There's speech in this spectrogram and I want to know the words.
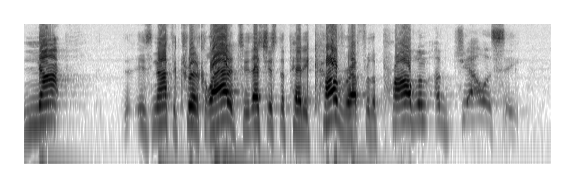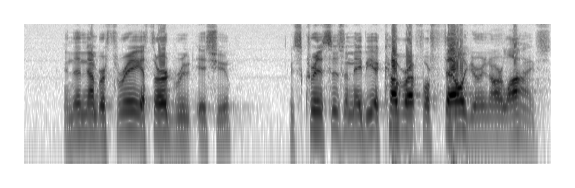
not, is not the critical attitude, that's just the petty cover up for the problem of jealousy. And then, number three, a third root issue is criticism may be a cover up for failure in our lives.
